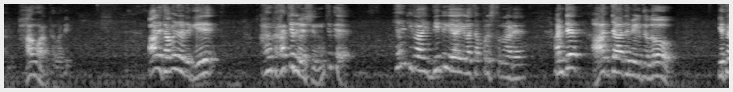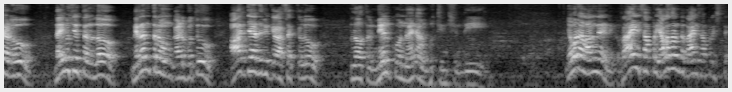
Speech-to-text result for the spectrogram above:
దాని భావార్థం అది. అది తమిళనాడికి ఆమెకు ఆశ్చర్యం వేసింది. ఇందుకే ఏంటి ఇలా దీనికి ఇలా చప్పరిస్తున్నాడే? అంటే ఆధ్యాత్మికతలో ఇతడు దైవచింతనలో నిరంతరం గడుపుతూ ఆధ్యాత్మిక ఆసక్తులు లో అతను మేల్కొన్నాయని ఆమె గుర్తించింది. ఎవరు అలా అనలేండి రాయిని సప్పరి ఎలా అంటారు రాయిని సప్పరిస్తే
